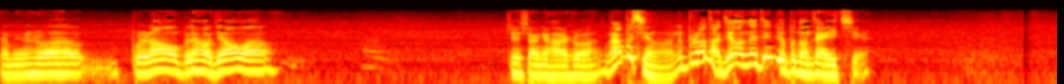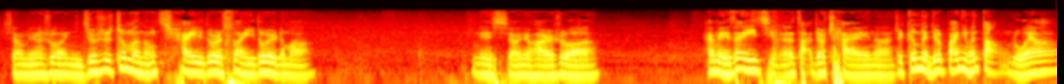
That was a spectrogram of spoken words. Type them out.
小明说：“不知道，不太好叫啊。”这小女孩说：“那不行啊，那不知道咋叫，那坚决不能在一起。”小明说：“你就是这么能拆一对算一对的吗？”那小女孩说：“还没在一起呢，咋叫拆呢？这根本就把你们挡着呀！”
